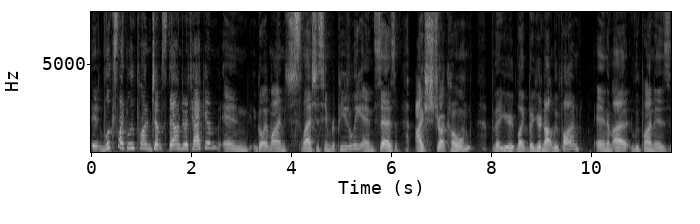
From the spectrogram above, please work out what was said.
It looks like Lupin jumps down to attack him, and Goemon slashes him repeatedly and says, "I struck home, but you're like, but you're not Lupin." And um, uh, Lupin is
